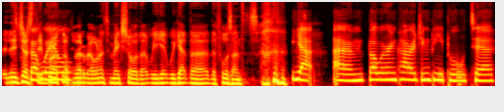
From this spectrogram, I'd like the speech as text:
It just but it broke up a little bit. I wanted to make sure that we get we get the the full sentence. Yeah. Um, but we're encouraging people to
